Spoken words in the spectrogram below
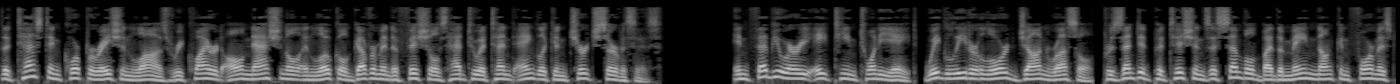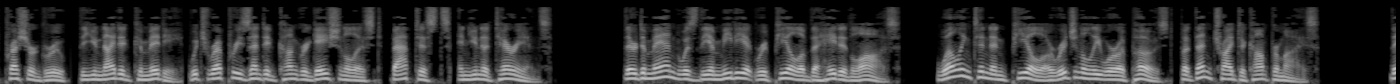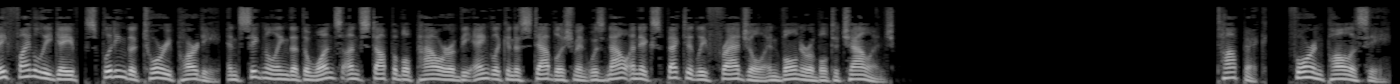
The test and corporation laws required all national and local government officials had to attend Anglican church services. In February 1828, Whig leader Lord John Russell, presented petitions assembled by the main nonconformist pressure group, the United Committee, which represented Congregationalist, Baptists, and Unitarians. Their demand was the immediate repeal of the hated laws. Wellington and Peel originally were opposed, but then tried to compromise. They finally gave, splitting the Tory party, and signalling that the once unstoppable power of the Anglican establishment was now unexpectedly fragile and vulnerable to challenge. Foreign policy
